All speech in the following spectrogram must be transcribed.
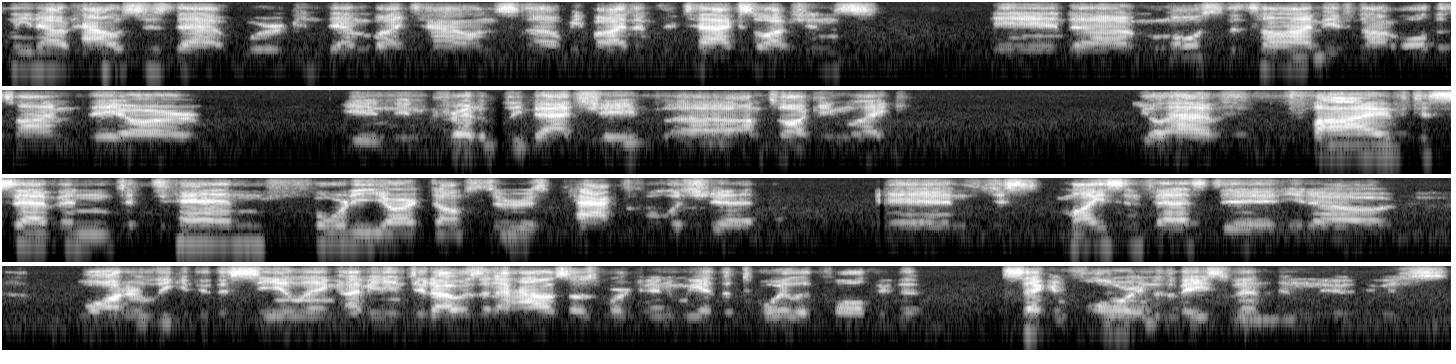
clean out houses that were condemned by towns. Uh, we buy them through tax auctions, and uh, most of the time, if not all the time, they are in incredibly bad shape. Uh, I'm talking like you'll have five to seven to ten 40 yard dumpsters packed full of shit and just mice infested, you know, water leaking through the ceiling. I mean, dude, I was in a house I was working in and we had the toilet fall through the second floor into the basement and it, it was,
